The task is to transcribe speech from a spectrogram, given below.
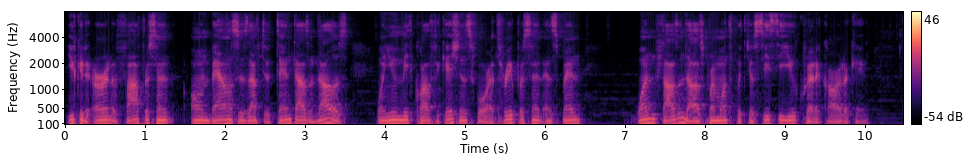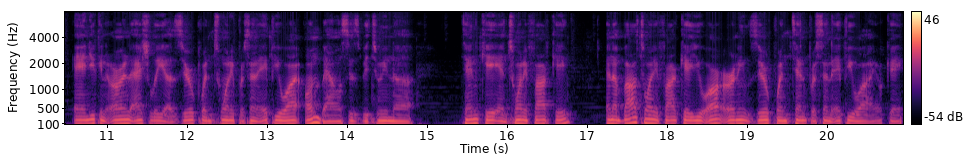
You could earn a 5% on balances up to $10,000 when you meet qualifications for a 3% and spend $1,000 per month with your CCU credit card, okay? And you can earn actually a 0.20% APY on balances between uh, 10K and 25K. And about 25K, you are earning 0.10% APY, okay?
